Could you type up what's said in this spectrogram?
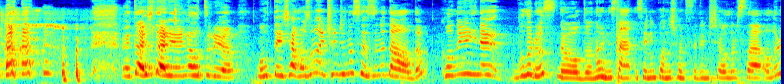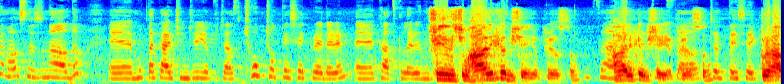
Ve taşlar yerine oturuyor. Muhteşem. O zaman üçüncünün sözünü de aldım. Konuyu yine buluruz ne olduğunu. Hani sen senin konuşmak istediğin bir şey olursa olur ama sözünü aldım. Ee, mutlaka üçüncüyü yapacağız. Çok çok teşekkür ederim ee, katkıların için. Filizciğim harika bir şey yapıyorsun. Sen harika bir şey yapıyorsun. Çok teşekkür ederim. Bravo.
